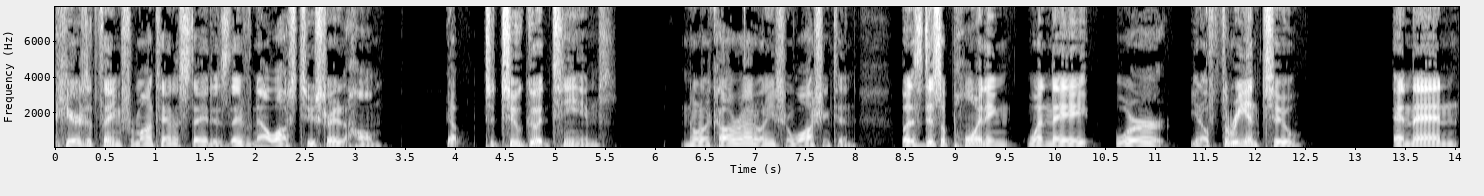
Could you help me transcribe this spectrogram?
here's the thing for Montana State is they've now lost two straight at home Yep. to two good teams, Northern Colorado and Eastern Washington. But it's disappointing when they were, you know, three and two, and then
